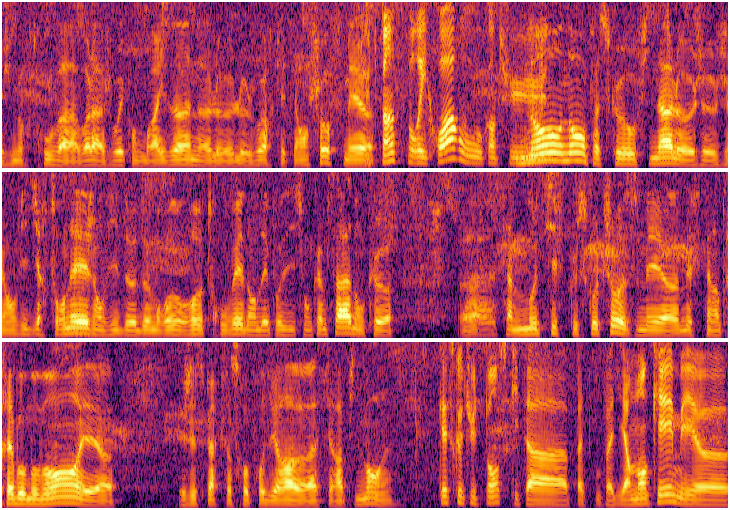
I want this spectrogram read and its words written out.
je me retrouve à voilà, jouer contre Bryson, le, joueur qui était en chauffe. Mais, tu te pinces pour y croire ou quand tu. Non, non, parce qu'au final, j'ai envie d'y retourner, j'ai envie de, me retrouver dans des positions comme ça. Donc ça me motive plus qu'autre chose. Mais, mais c'était un très beau moment et, j'espère que ça se reproduira assez rapidement. Hein. Qu'est-ce que tu te penses qui t'a, on va dire manqué, mais euh,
